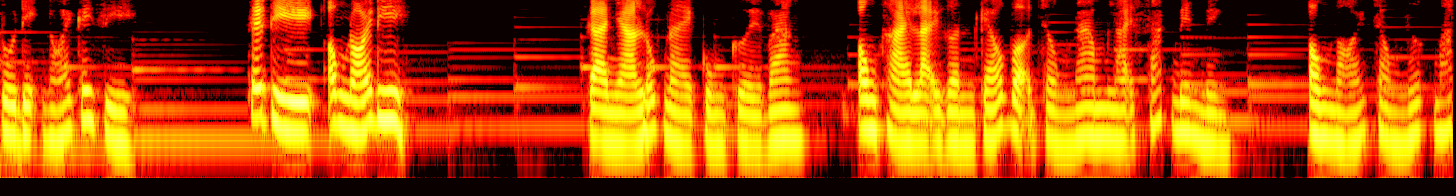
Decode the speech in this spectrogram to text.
tôi định nói cái gì. Thế thì ông nói đi. Cả nhà lúc này cùng cười vang. Ông Khải lại gần kéo vợ chồng Nam lại sát bên mình. Ông nói trong nước mắt.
